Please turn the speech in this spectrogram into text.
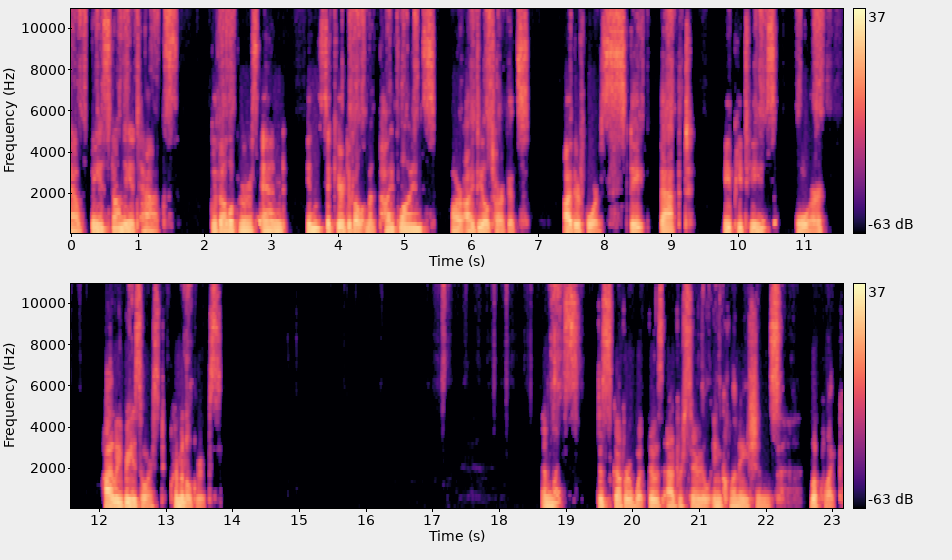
Now, based on the attacks, developers and insecure development pipelines are ideal targets, either for state-backed APTs or highly resourced criminal groups. And let's discover what those adversarial inclinations look like.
